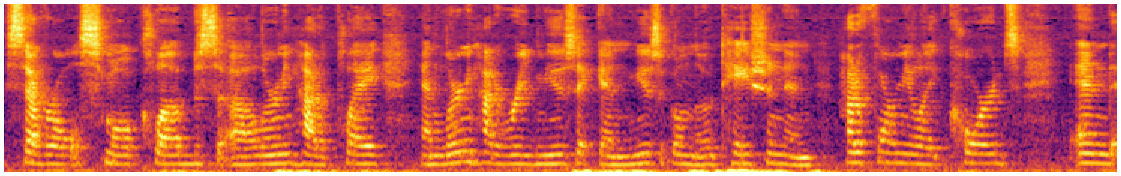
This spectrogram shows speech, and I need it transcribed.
several small clubs uh, learning how to play and learning how to read music and musical notation and how to formulate chords. And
